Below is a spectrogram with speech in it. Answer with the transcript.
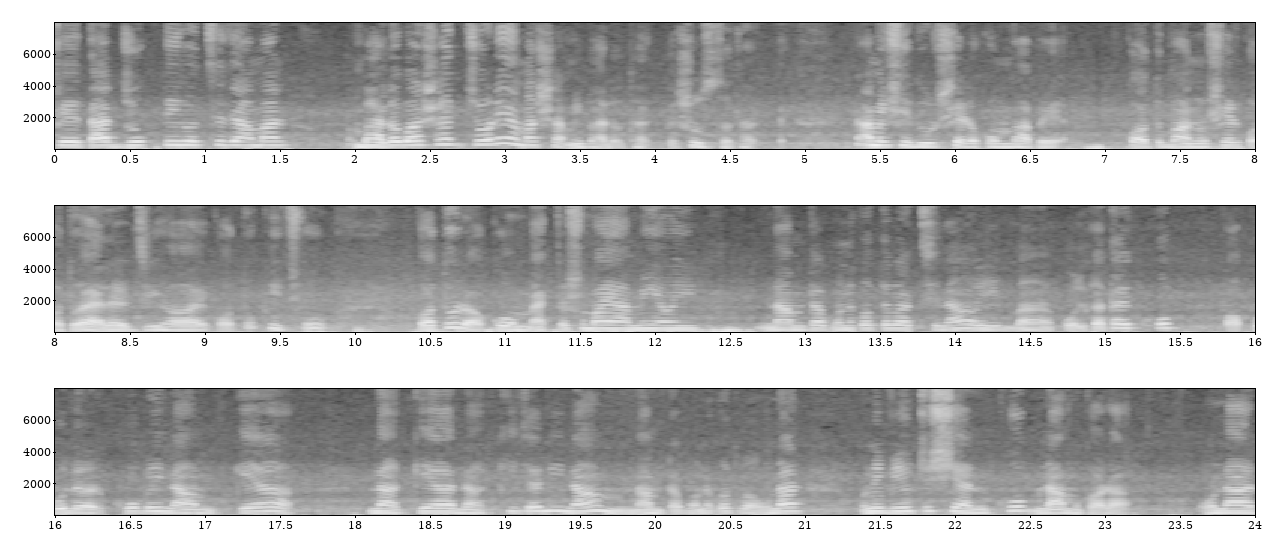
সে তার যুক্তি হচ্ছে যে আমার ভালোবাসার জোরে আমার স্বামী ভালো থাকবে, সুস্থ থাকবে। আমি সিঁদুর সেরকমভাবে, কত মানুষের কত অ্যালার্জি হয়, কত কিছু, কত রকম। একটা সময় আমি ওই নামটা মনে করতে পারছি না, ওই কলকাতায় খুব পপুলার খুবই নাম, কেয়া, না কেয়া না, কি জানি নাম, নামটা মনে করতে পার ওনার উনি বিউটিশিয়ান খুব নাম করা। ওনার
